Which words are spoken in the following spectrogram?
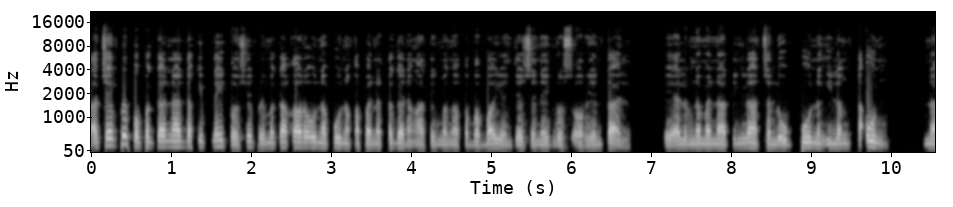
At syempre po, pagka nadakip na ito, syempre magkakaroon na po ng kapanatagan ng ating mga kababayan dyan sa Negros Oriental. Eh alam naman nating lahat sa loob po ng ilang taon na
